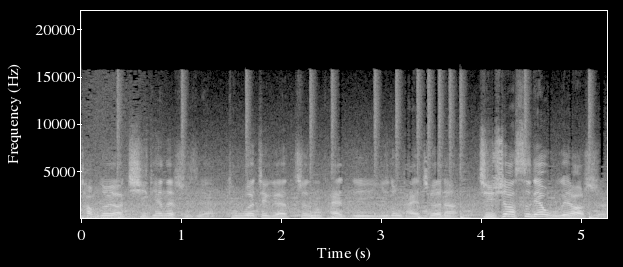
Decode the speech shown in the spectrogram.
差不多要七天的时间。通过这个智能台移动台车呢，仅需要四点五个小时。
